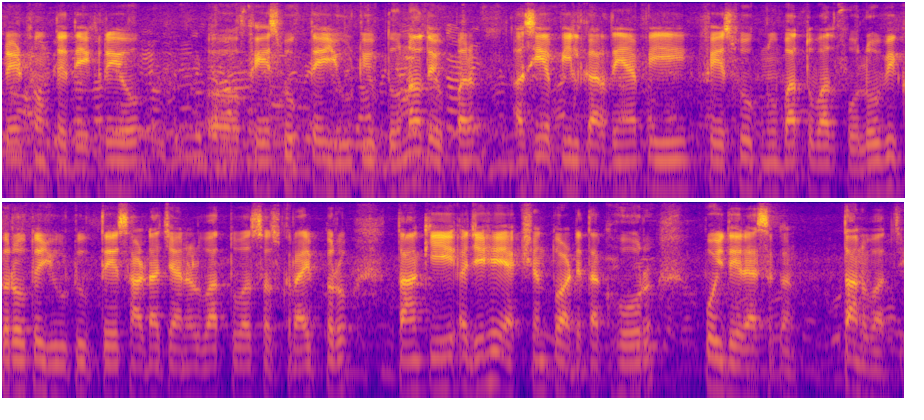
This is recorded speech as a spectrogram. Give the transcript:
ਪਲੇਟਫਾਰਮ ਤੇ ਦੇਖ ਰਹੇ ਹੋ। ਫੇਸਬੁੱਕ ਤੇ YouTube ਦੋਨਾਂ ਦੇ ਉੱਪਰ ਅਸੀਂ ਅਪੀਲ ਕਰਦੇ ਹਾਂ ਵੀ ਫੇਸਬੁੱਕ ਨੂੰ ਵੱਧ ਤੋਂ ਵੱਧ ਫੋਲੋ ਵੀ ਕਰੋ ਤੇ YouTube ਤੇ ਸਾਡਾ ਚੈਨਲ ਵੱਧ ਤੋਂ ਵੱਧ ਸਬਸਕ੍ਰਾਈਬ ਕਰੋ ਤਾਂ ਕਿ ਅਜਿਹੇ ਐਕਸ਼ਨ ਤੁਹਾਡੇ ਤੱਕ ਹੋਰ ਪੁੱਜਦੇ ਰਹਿ ਸਕਣ। ਧੰਨਵਾਦ ਜੀ।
